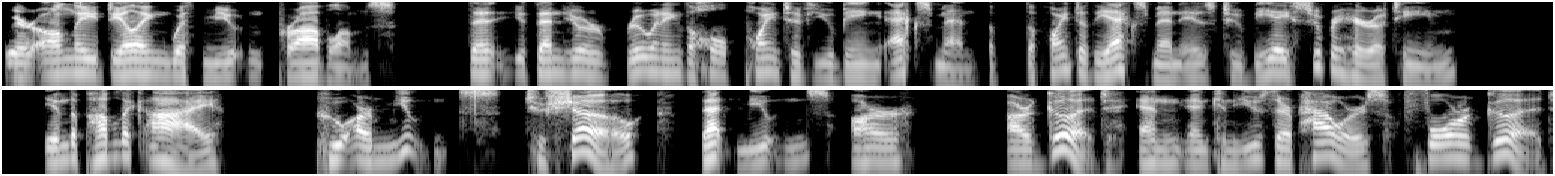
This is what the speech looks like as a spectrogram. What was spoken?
we're only dealing with mutant problems. Then you, then you're ruining the whole point of you being X-Men. The, the point of the X-Men is to be a superhero team in the public eye who are mutants to show that mutants are are good and and can use their powers for good.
